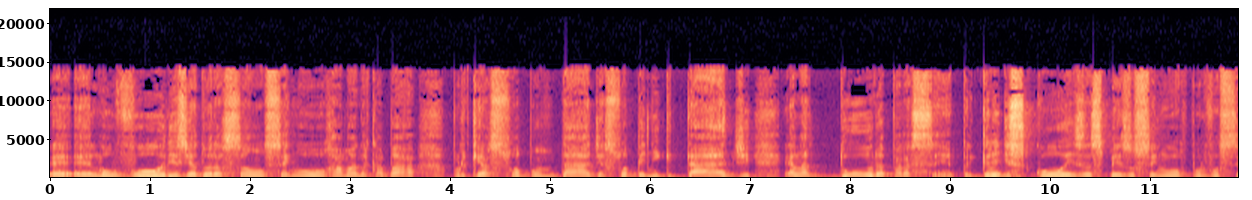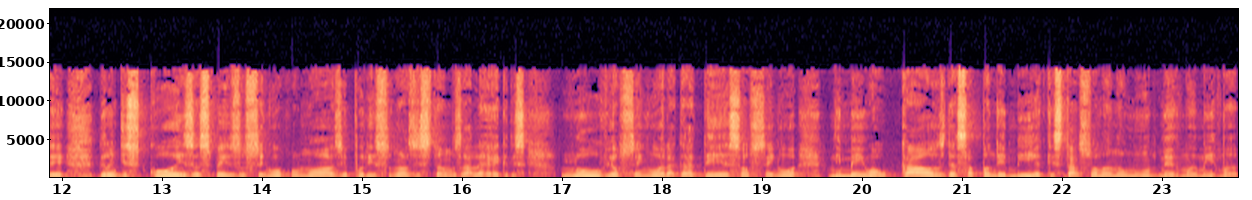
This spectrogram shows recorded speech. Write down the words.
é, é, louvores de adoração ao Senhor, Ramanakabá, porque a sua bondade, a sua benignidade, ela dura para sempre. Grandes coisas fez o Senhor por você, grandes coisas fez o Senhor por nós e por isso nós estamos alegres. Louve ao Senhor, agradeça ao Senhor em meio ao caos dessa pandemia que está assolando o mundo, meu irmão e minha irmã.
